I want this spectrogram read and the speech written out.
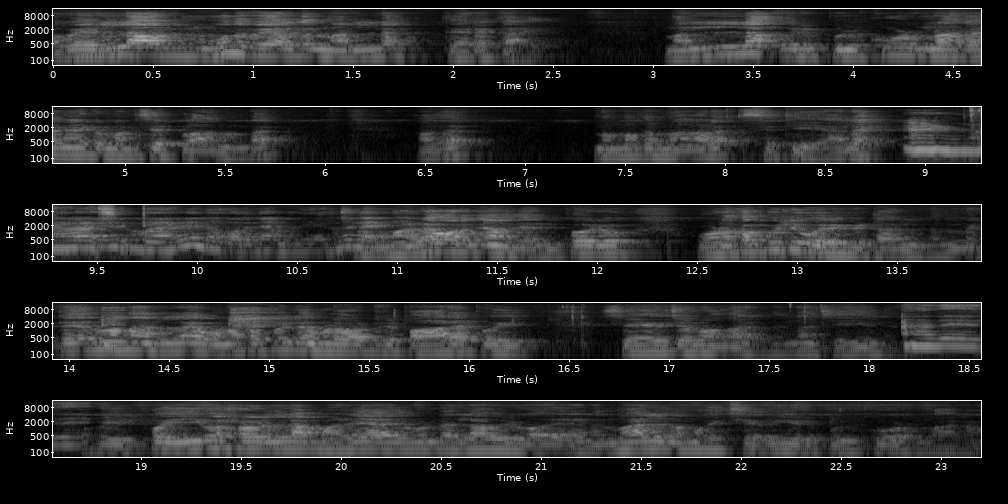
അപ്പോൾ എല്ലാവർക്കും മൂന്ന് പേർക്കും നല്ല തിരക്കായി. നല്ല ഒരു പുൽക്കൂടുണ്ടാക്കാനായിട്ട് മനസ്സിൽ പ്ലാൻ ഉണ്ട്. അത് നമുക്ക് നാളെ സെറ്റ് ചെയ്യാം അല്ലേ? മഴ കുറഞ്ഞാൽ മതി. ഇപ്പോൾ ഒരു ഉണക്കപ്പുല്ല് പോലും കിട്ടാനില്ല. മറ്റേതെന്ന് പറഞ്ഞാൽ നല്ല ഉണക്കപ്പുല്ല് നമ്മൾ അവിടെ ഒരു പാറ പോയി ശേഖരിച്ചുകൊണ്ട് വന്നായിരുന്നു എല്ലാം ചെയ്യുന്നത് അതെ അതെ. അപ്പോൾ ഇപ്പോൾ ഈ വർഷം എല്ലാം മഴയായതുകൊണ്ട് എല്ലാവരും പറയാണ് എന്നാലും നമുക്ക് ചെറിയൊരു പുൽക്കൂട് ഉണ്ടാക്കണം.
